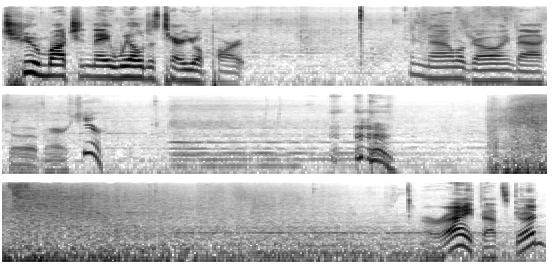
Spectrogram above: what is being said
too much and they will just tear you apart. And now we're going back over here. Alright, that's good.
